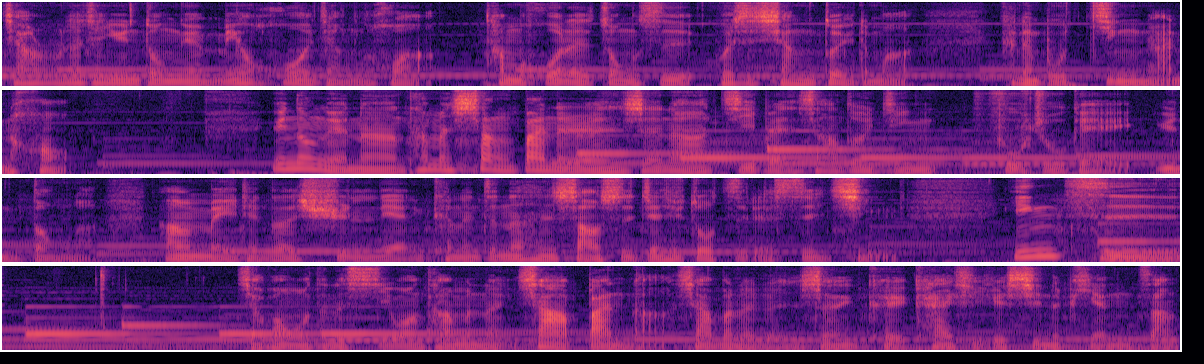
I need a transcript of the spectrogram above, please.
假如那些运动员没有获奖的话，他们获得的重视会是相对的吗？可能不尽然哈。运动员呢，他们上半的人生呢，基本上都已经付诸给运动了，他们每一天都在训练，可能真的很少时间去做自己的事情。因此，小胖，我真的希望他们呢下半呢下半的人生可以开启一个新的篇章，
